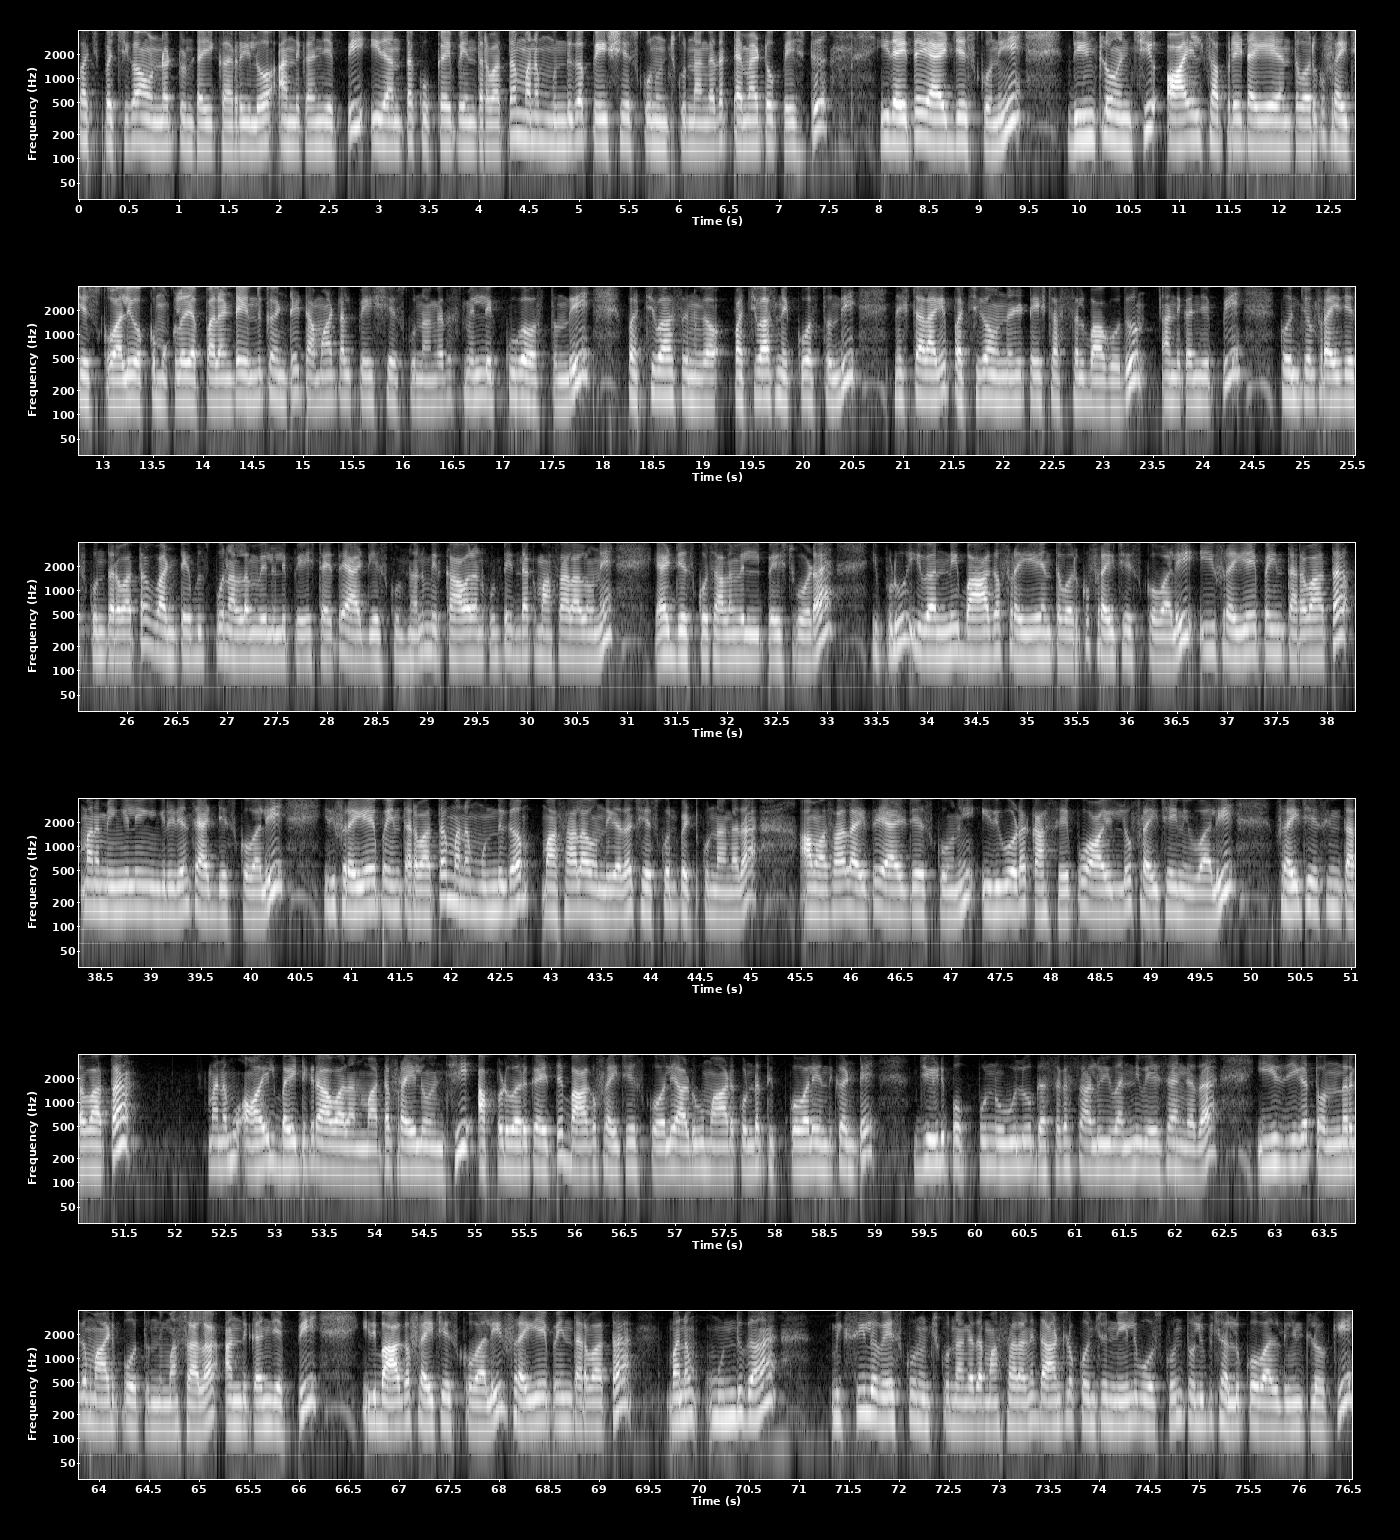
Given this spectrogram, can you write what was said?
పచ్చి పచ్చిగా ఉన్నట్టుంటాయి కర్రీలో. అందుకని చెప్పి ఇదంతా కుక్ అయిపోయిన తర్వాత మనం ముందుగా పేస్ట్ చేసుకొని ఉంచుకున్నాం కదా టమాటో పేస్ట్. ఇదైతే యాడ్ చేసుకొని దీంట్లో ఉంచి ఆయిల్ సపరేట్ అయ్యేంత వరకు ఫ్రై చేసుకోవాలి. ఒక్క ముక్కలో చెప్పాలంటే ఎందుకంటే టమాటాలు పేస్ట్ చేసుకున్నాం కదా స్మెల్ ఎక్కువగా వస్తుంది. పచ్చివాసనగా పచ్చివాసన ఎక్కువ వస్తుంది. నెక్స్ట్ అలాగే పచ్చిగా ఉందండి టేస్ట్ అస్సలు బాగోదు. అందుకని చెప్పి కొంచెం ఫ్రై చేసుకున్న తర్వాత వన్ టేబుల్ స్పూన్ అల్లం వెల్లుల్లి పేస్ట్ అయితే యాడ్ చేసుకుంటున్నాను. మీరు కావాలనుకుంటే ఇందాక మసాలాలోనే యాడ్ చేసుకోవచ్చు అల్లం వెల్లుల్లి పేస్ట్ కూడా. ఇప్పుడు ఇవన్నీ బాగా ఫ్రై అయ్యేంత వరకు ఫ్రై చేసుకోవాలి. ఈ ఫ్రై అయిపోయిన తర్వాత మనం మిగిలిన ఇంగ్రీడియంట్స్ యాడ్ చేసుకోవాలి. ఇది ఫ్రై అయిపోయిన తర్వాత మనం ముందుగా మసాలా ఉంది కదా చేసుకొని పెట్టుకున్నాం కదా ఆ మసాలా అయితే యాడ్ చేసుకొని ఇది కూడా కాసేపు ఆయిల్లో ఫ్రై చేయనివ్వాలి. ఫ్రై చేసిన తర్వాత మనము ఆయిల్ బయటికి రావాలన్నమాట ఫ్రైలోంచి. అప్పటి వరకు అయితే బాగా ఫ్రై చేసుకోవాలి. అడుగు మాడకుండా తిప్పుకోవాలి. ఎందుకంటే జీడిపప్పు నువ్వులు గసగసాలు ఇవన్నీ వేసాం కదా. ఈజీగా తొందరగా మాడిపోతుంది మసాలా. అందుకని చెప్పి ఇది బాగా ఫ్రై చేసుకోవాలి. ఫ్రై అయిపోయిన తర్వాత మనం ముందుగా మిక్సీలో వేసుకొని ఉంచుకున్నాం కదా మసాలాని. దాంట్లో కొంచెం నీళ్ళు పోసుకొని తొలిపి చల్లుకోవాలి దీంట్లోకి.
